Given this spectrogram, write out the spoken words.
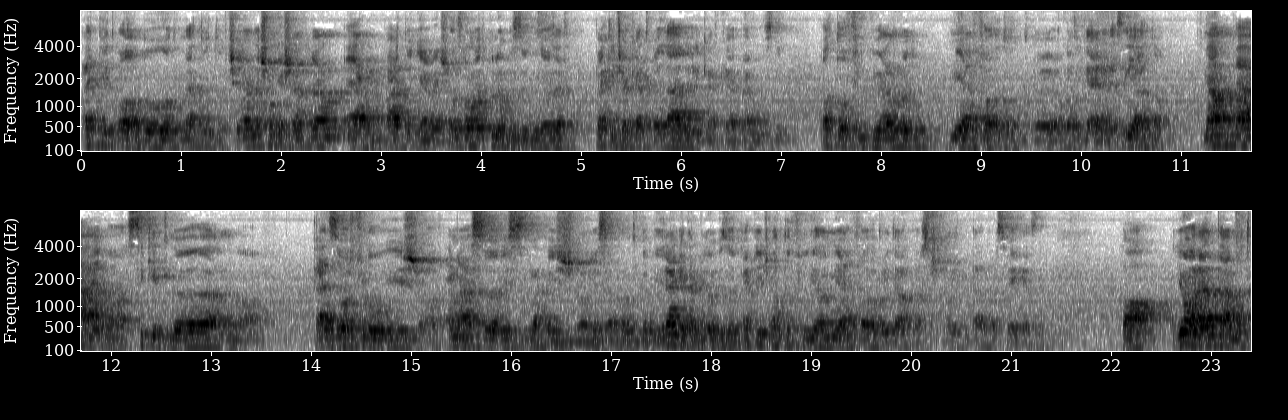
egy-két alap dolgot meg tudtok csinálni, de sok esetben meg Python nyelven is az van, hogy különböző úgynevezett package vagy library kell behúzni. Attól függően, hogy milyen feladatot akartok elvégezni. Élet a NumPy, a scikit-learn, a TensorFlow is, a ML Service-nek is össze akarod kötni. Rengeteg különböző package, attól függően, hogy milyen feladatot el akarsz, el akarsz végezni. Ha egy olyan rendtámot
